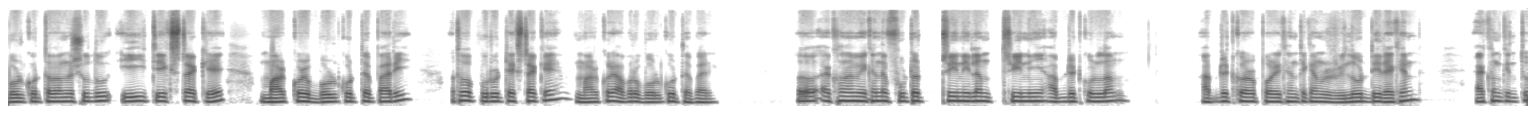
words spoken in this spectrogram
বোল্ড করতে হবে। আমরা শুধু এই টেক্সটটাকে মার্ক করে বোল্ড করতে পারি অথবা পুরো টেক্সটটাকে মার্ক করে আবারও বোল্ড করতে পারি। তো এখন আমি এখানে ফুটার থ্রি নিলাম, থ্রি নিয়ে আপডেট করলাম। আপডেট করার পর এখান থেকে আমরা রিলোড দিয়ে দেখেন এখন কিন্তু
